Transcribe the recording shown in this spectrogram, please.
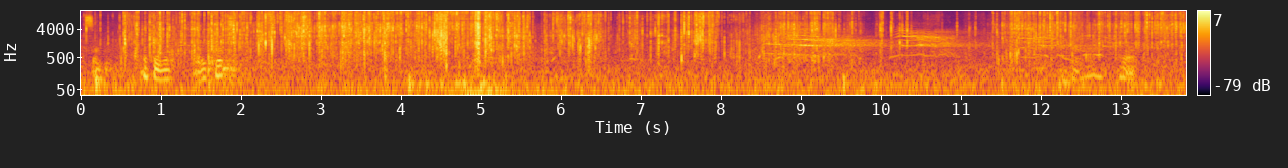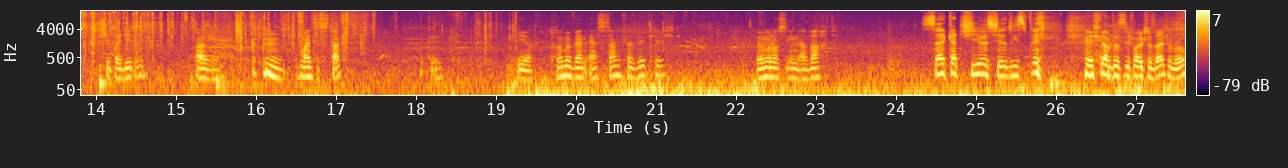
jetzt. Okay, gut. Warte kurz. Ja. Steht bei dir drin? Also, meins ist Takt. Okay. Hier. Träume werden erst dann verwirklicht, wenn man aus ihnen erwacht. Cheers, Respekt. Ich glaube, das ist die falsche Seite, Bro.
